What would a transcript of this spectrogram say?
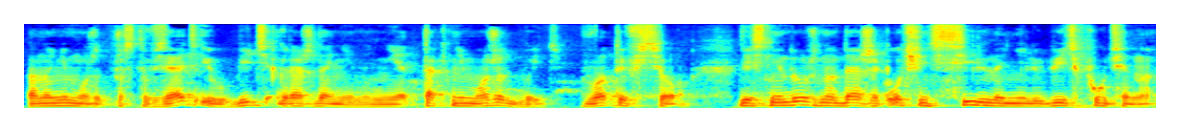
Оно не может просто взять и убить гражданина. Нет, так не может быть. Вот и все. Здесь не нужно даже очень сильно не любить Путина.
